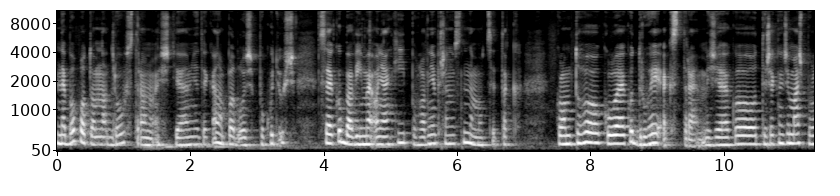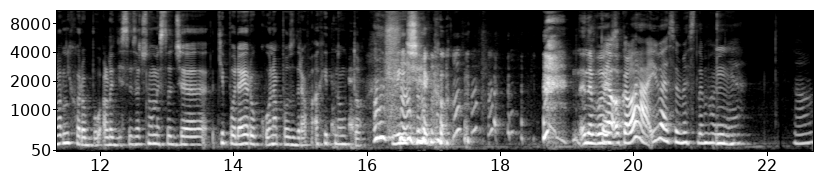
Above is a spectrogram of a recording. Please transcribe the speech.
Nebo potom na druhou stranu ještě mě teďka napadlo, že pokud už se jako bavíme o nějaký pohlavně přenosné nemoci, tak kolem toho kuluje jako druhý extrém, že jako ty řekneš, že máš pohlavní chorobu a lidi si začnou myslet, že ti podají ruku na pozdrav a chytnou to. Víš, jako... Nebo to je okolo HIV, si myslím hodně. Mm. No.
